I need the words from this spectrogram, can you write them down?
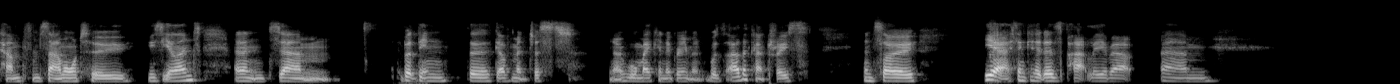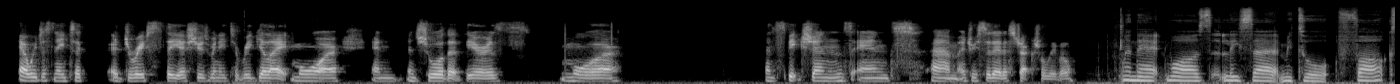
come from Samoa to New Zealand, and um, but then the government just you know will make an agreement with other countries, and so yeah, I think it is partly about um, yeah, we just need to address the issues. We need to regulate more and ensure that there is more inspections and um, address it at a structural level. And that was Lisa Meto Fox.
